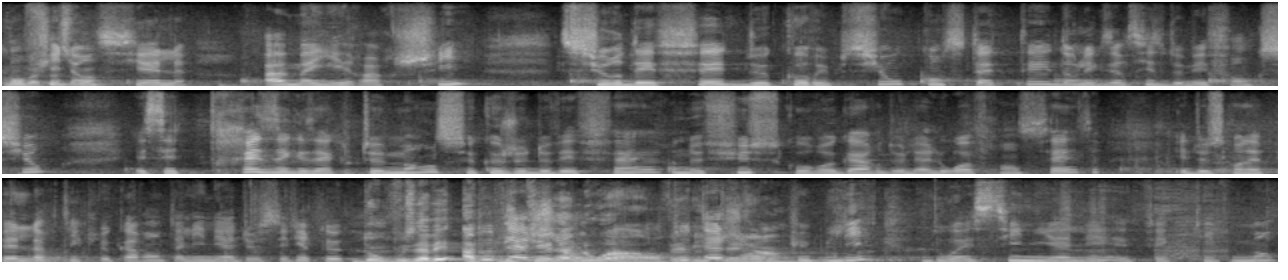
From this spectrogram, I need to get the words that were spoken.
confidentiels à ma hiérarchie sur des faits de corruption constatés dans l'exercice de mes fonctions. Et c'est très exactement ce que je devais faire, ne fût-ce qu'au regard de la loi française et de ce qu'on appelle l'article 40 alinéa 2. C'est-à-dire que donc vous avez appliqué la loi en vérité. Tout agent hein. public doit signaler effectivement.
